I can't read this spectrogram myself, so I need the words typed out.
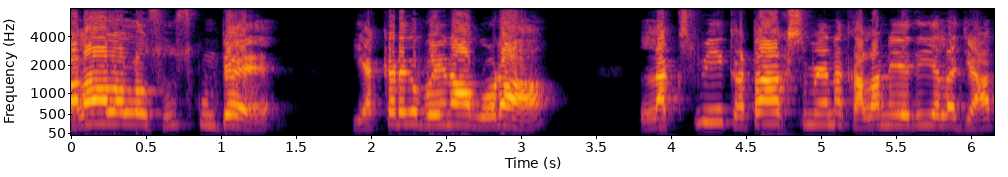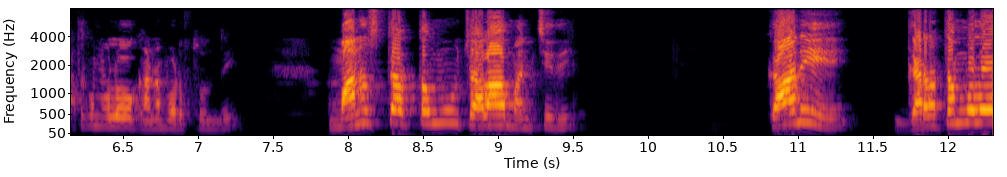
బలాలలో చూసుకుంటే ఎక్కడికి పోయినా కూడా లక్ష్మీ కటాక్షమైన కళ అనేది ఇలా జాతకంలో కనబడుతుంది. మనస్తత్వము చాలా మంచిది. కానీ గరతములో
